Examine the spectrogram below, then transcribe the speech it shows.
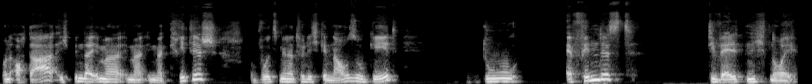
Und auch da, ich bin da immer, immer, immer kritisch, obwohl es mir natürlich genauso geht. Du erfindest die Welt nicht neu,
